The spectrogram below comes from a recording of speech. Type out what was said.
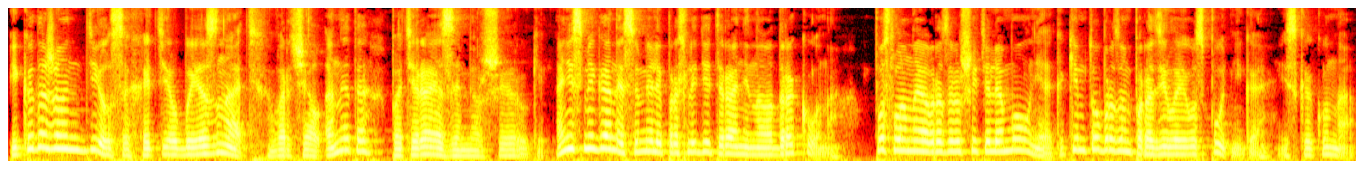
«И куда же он делся, хотел бы я знать», – ворчал Анетта, потирая замерзшие руки. Они с Меганой сумели проследить раненого дракона. Посланная в разрушителя молния каким-то образом поразила его спутника, из скакуна.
